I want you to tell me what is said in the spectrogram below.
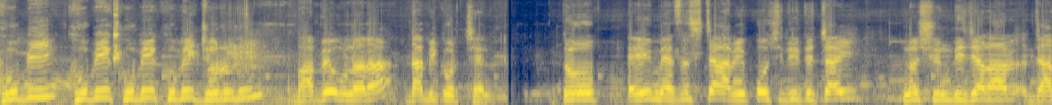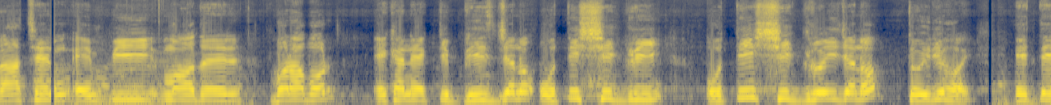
খুবই খুবই খুবই খুবই জরুরি ভাবে ওনারা দাবি করছেন। তো এই মেসেজটা আমি পৌঁছে দিতে চাই নরসিংদী জেলার যারা আছেন, এমপি মহোদয়ের বরাবর। এখানে একটি ব্রিজ যেন অতি শীঘ্রই অতি শীঘ্রই যেন তৈরি হয়। এতে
